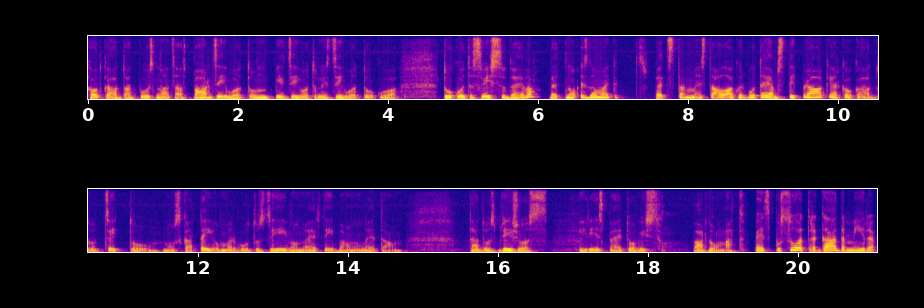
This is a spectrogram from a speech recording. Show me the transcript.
kaut kādu tādu posmu nācās pārdzīvot, un piedzīvot un izdzīvot to, ko, to, ko tas visu deva. Bet nu, es domāju, ka pēc tam mēs tālāk varbūt ejam stiprāki ar kaut kādu citu nu, skatījumu, varbūt uz dzīvi un vērtībām un lietām. Tādos brīžos ir iespēja to visu pārdomāt. Pēc pusotra gada mira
